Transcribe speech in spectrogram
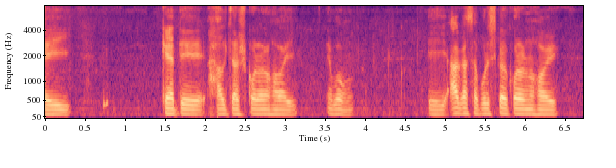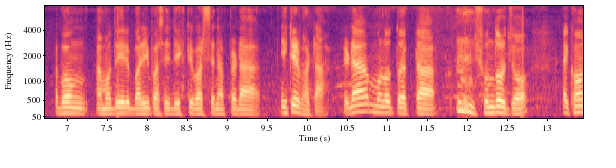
এই ক্যাতে হাল চাষ করানো হয় এবং এই আগাছা পরিষ্কার করানো হয় এবং আমাদের বাড়ির পাশে দেখতে পাচ্ছেন আপনারা ইটের ভাটা। এটা মূলত একটা সৌন্দর্য। এখন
